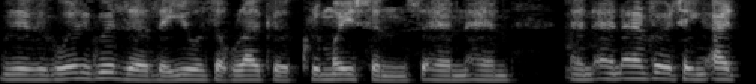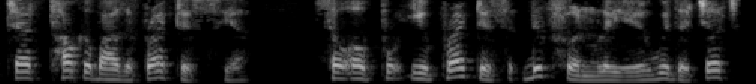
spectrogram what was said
with with, with the, the use of like uh, cremations and and and and everything. I just talk about the practice, yeah. So uh, you practice differently with the church.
